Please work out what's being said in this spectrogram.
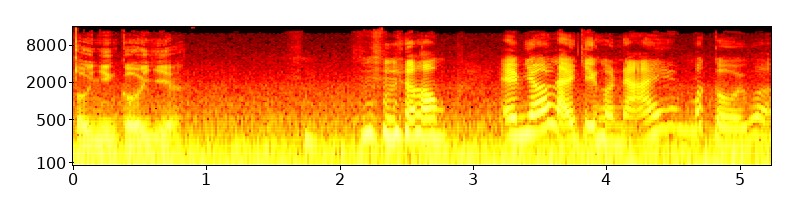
Tự nhiên cười gì vậy Không Em nhớ lại chuyện hồi nãy Mắc cười quá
